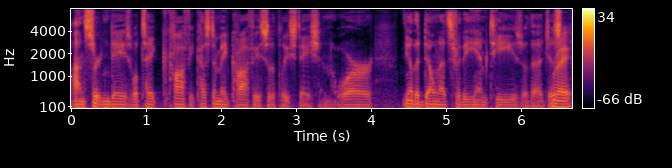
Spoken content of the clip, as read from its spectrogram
on certain days will take coffee, custom made coffees to the police station, or you know the donuts for the EMTs or the just Right.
